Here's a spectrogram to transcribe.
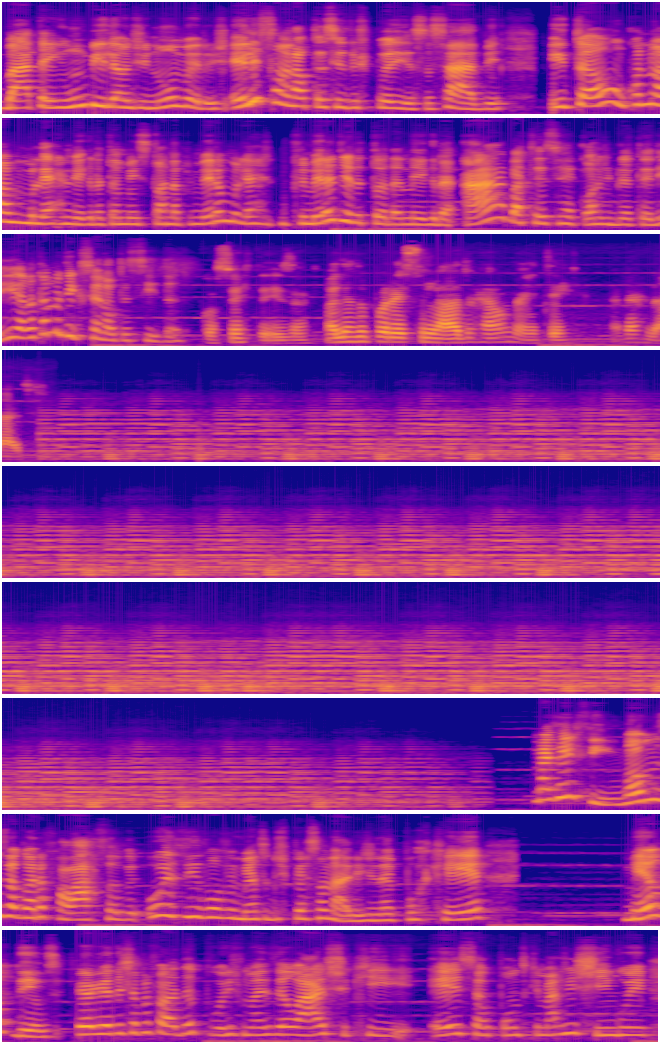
batem um bilhão de números, eles são enaltecidos por isso, sabe? Então, quando uma mulher negra também se torna a primeira mulher, primeira diretora negra a bater esse recorde de bilheteria, ela também tem que ser enaltecida. Com certeza. Olhando por esse lado, realmente, é verdade. Enfim, vamos agora falar sobre o desenvolvimento dos personagens, né? Porque meu Deus, eu ia deixar para falar depois, mas eu acho que esse é o ponto que mais distingue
